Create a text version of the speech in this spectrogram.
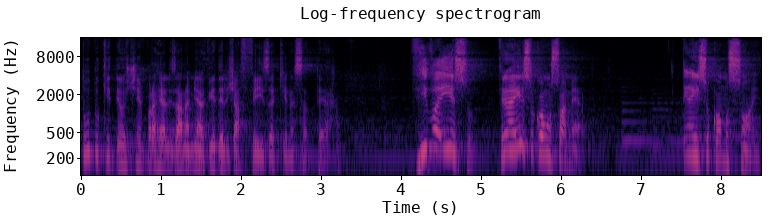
tudo que Deus tinha para realizar na minha vida, Ele já fez aqui nessa terra. Viva isso, tenha isso como sua meta, tenha isso como sonho.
